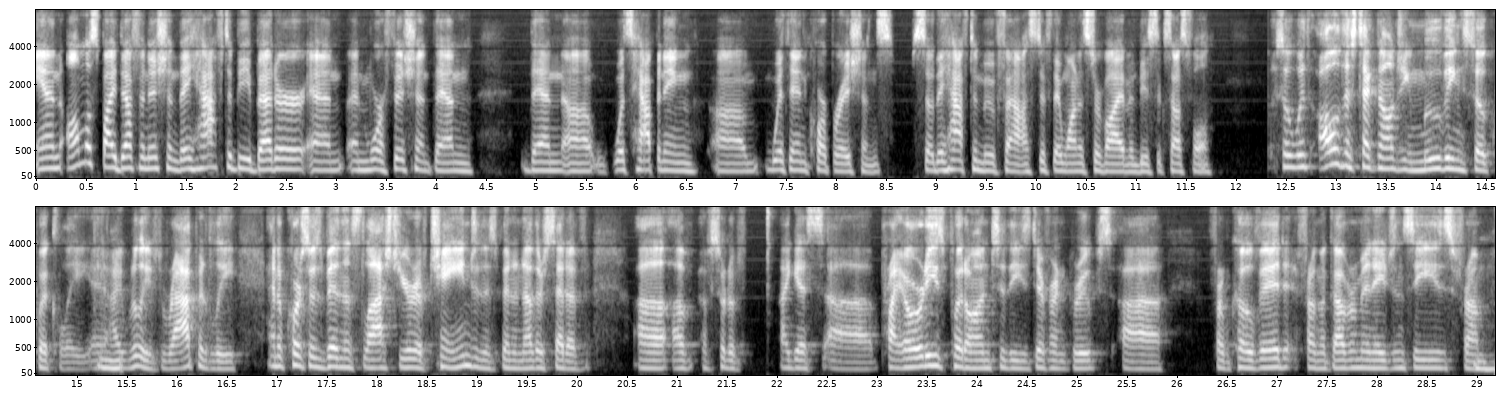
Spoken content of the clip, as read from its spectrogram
and almost by definition they have to be better and and more efficient than than uh, what's happening um, within corporations. So they have to move fast if they want to survive and be successful. So with all of this technology moving so quickly and mm-hmm. I really rapidly, and of course there's been this last year of change, and there's been another set of uh, of, of sort of I guess uh, priorities put on to these different groups. Uh, from COVID, from the government agencies, from mm-hmm.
